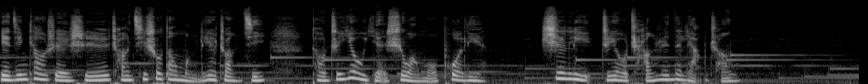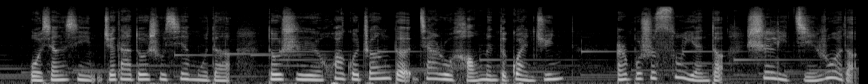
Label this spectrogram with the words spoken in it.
眼睛跳水时长期受到猛烈撞击，导致右眼视网膜破裂，视力只有常人的两成。我相信绝大多数羡慕的都是化过妆的嫁入豪门的冠军，而不是素颜的视力极弱的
